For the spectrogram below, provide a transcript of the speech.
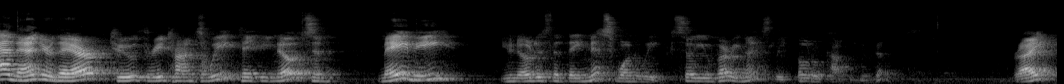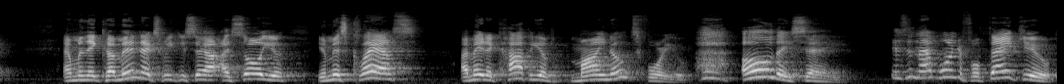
And then you're there two, three times a week taking notes, and maybe you notice that they miss one week. So you very nicely photocopy your notes. Right? And when they come in next week, you say, I saw you, you missed class. I made a copy of my notes for you. oh, they say. Isn't that wonderful? Thank you.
